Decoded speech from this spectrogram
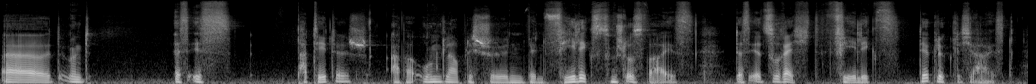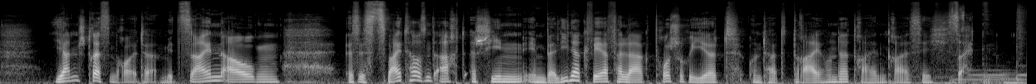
Äh, und es ist pathetisch, aber unglaublich schön, wenn Felix zum Schluss weiß, dass er zu Recht Felix der Glückliche heißt. Jan Stressenreuter mit seinen Augen. Es ist 2008 erschienen im Berliner Querverlag broschuriert und hat 333 Seiten.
